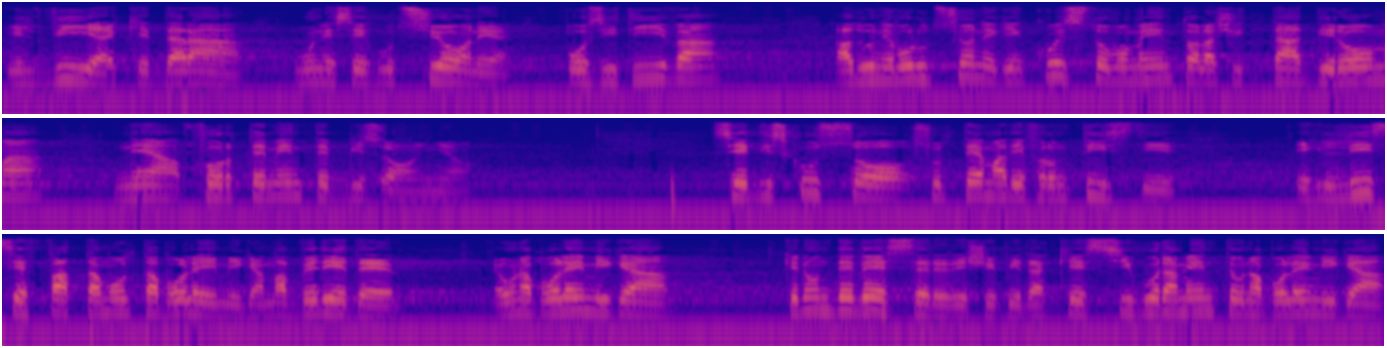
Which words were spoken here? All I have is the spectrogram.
il via e che darà un'esecuzione positiva ad un'evoluzione che in questo momento la città di Roma ne ha fortemente bisogno. Si è discusso sul tema dei frontisti e lì si è fatta molta polemica, ma vedete è una polemica che non deve essere recepita, che è sicuramente una polemica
